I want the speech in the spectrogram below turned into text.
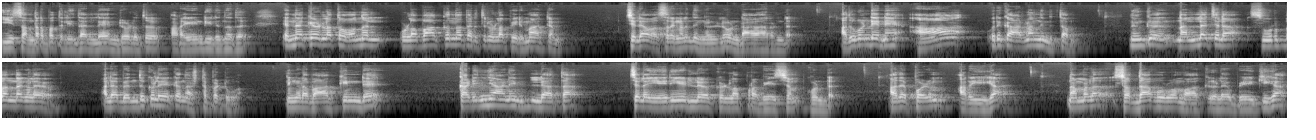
ഈ സന്ദർഭത്തിൽ ഇതല്ല എന്റെ അടുത്ത് പറയേണ്ടിയിരുന്നത് എന്നൊക്കെയുള്ള തോന്നൽ ഉളവാക്കുന്ന തരത്തിലുള്ള പെരുമാറ്റം ചില അവസരങ്ങൾ നിങ്ങളിലും ഉണ്ടാകാറുണ്ട്. അതുകൊണ്ട് തന്നെ ആ ഒരു കാരണം നിമിത്തം നിങ്ങൾക്ക് നല്ല ചില സുഹൃബന്ധങ്ങളെയോ അല്ല ബന്ധുക്കളെയൊക്കെ നഷ്ടപ്പെട്ടു പോവാം. നിങ്ങളുടെ വാക്കിന്റെ കടിഞ്ഞാണില്ലാത്ത ചില ഏരിയയിലേക്കുള്ള പ്രവേശം കൊണ്ട് അതെപ്പോഴും അറിയുക. നമ്മൾ ശ്രദ്ധാപൂർവം വാക്കുകളെ ഉപയോഗിക്കുക.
